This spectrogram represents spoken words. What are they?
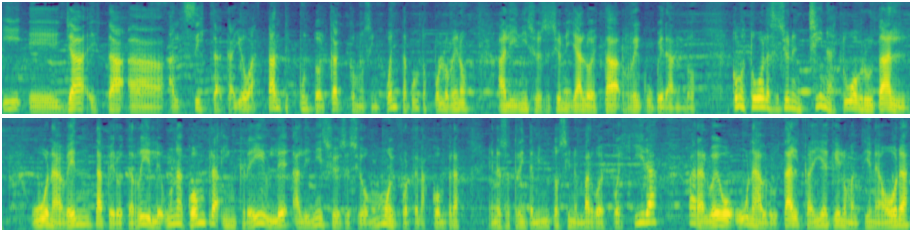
y eh, ya está uh, alcista, cayó bastantes puntos del CAC, como 50 puntos por lo menos al inicio de sesión y ya lo está recuperando. ¿Cómo estuvo la sesión en China? Estuvo brutal. Hubo una venta pero terrible, una compra increíble al inicio de sesión, muy fuerte las compras en esos 30 minutos, sin embargo después gira para luego una brutal caída que lo mantiene ahora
